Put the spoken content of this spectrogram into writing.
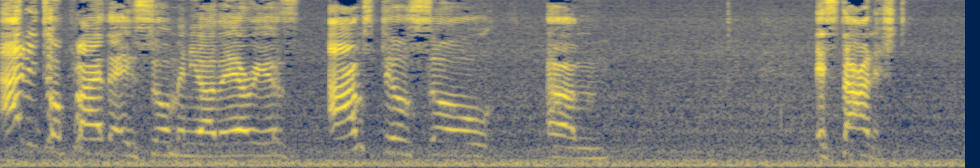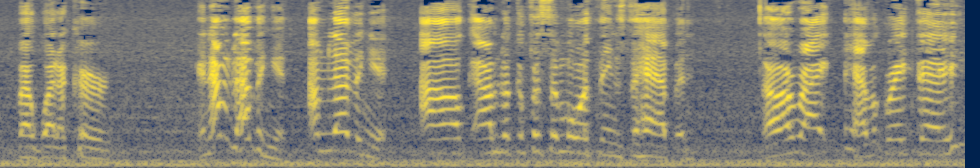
I need to apply that in so many other areas. I'm still so um, astonished by what occurred. And I'm loving it. I'm loving it I'll, I'm looking for some more things to happen. All right. Have a great day.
